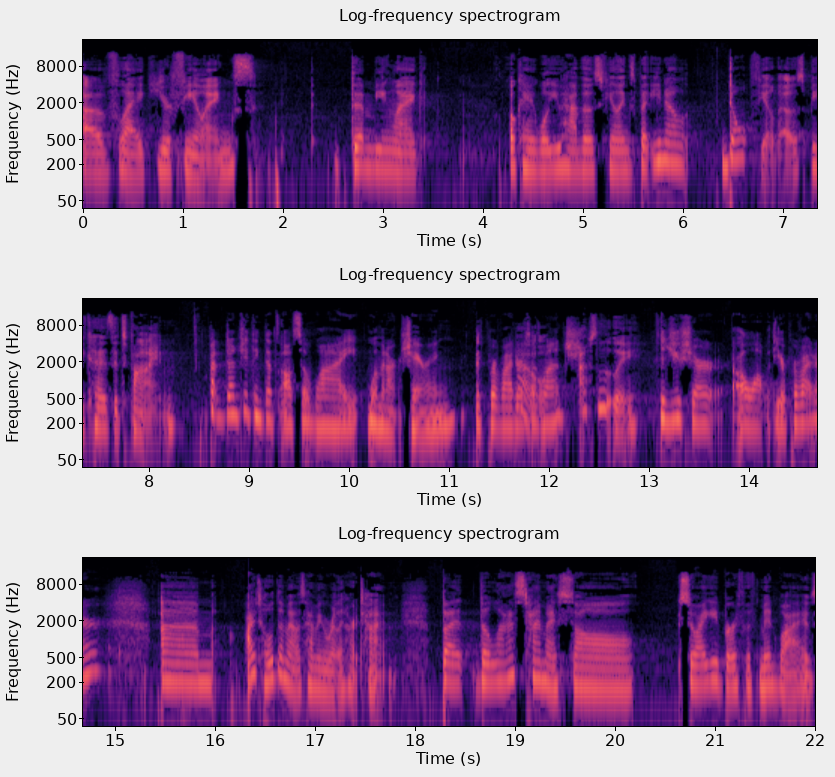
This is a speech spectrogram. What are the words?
of like your feelings. Them being like, okay, well, you have those feelings, but you know, don't feel those because it's fine. But don't you think that's also why women aren't sharing with providers as Oh, much? Absolutely. Did you share a lot with your provider? Um, I told them I was having a really hard time. But the last time I saw, so I gave birth with midwives,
